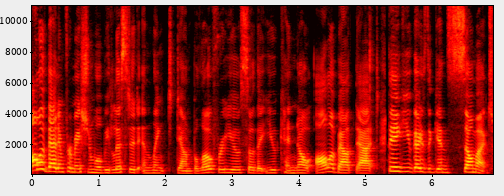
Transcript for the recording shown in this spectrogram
All of that information will be listed and linked down below for you so that you can know all about that. Thank you guys again so much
